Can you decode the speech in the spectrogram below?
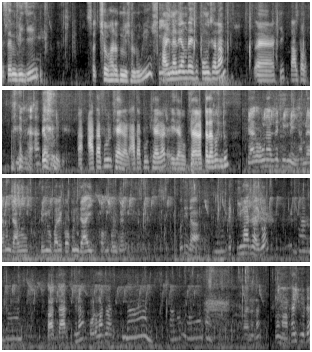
এস এম বিজি স্বচ্ছ ভারত মিশন ফাইনালি আমরা এসে পৌঁছালাম কি? তালতলা? আতাপুর খেয়াঘাট আতাপুর খেয়াঘাট এই দেখো। খেয়াঘাটটা দেখো শুধু। খেয়া কখন আসবে ঠিক নেই আমরা এখন যাব দেখি ওপারে কখন যাই কখন পৌঁছাই। দিদা কি মাছ হয় গো? বাগদা আর কিছু না বড় মাছ না না? তোমার মাথায় কি ওটা?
